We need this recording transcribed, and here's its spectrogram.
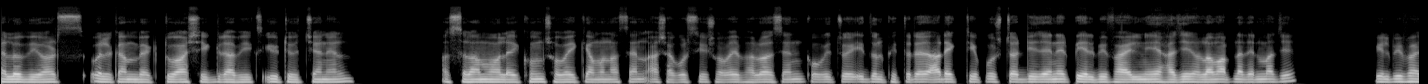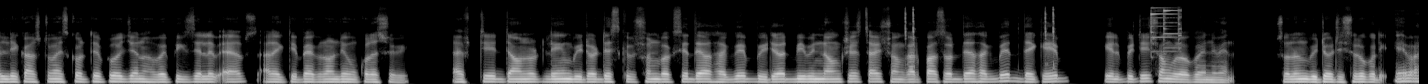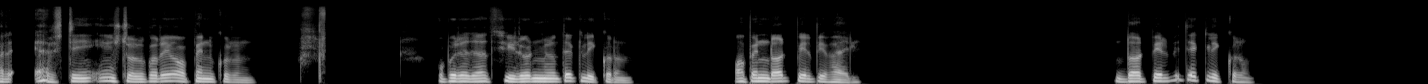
Hello viewers welcome back to Ashiq Graphics YouTube channel আসসালামু আলাইকুম সবাই কেমন আছেন? আশা করছি সবাই ভালো আছেন। পবিত্র ঈদ উল ফিতরের আরেকটি পোস্টার ডিজাইনের পিএলপি ফাইল নিয়ে হাজির হলাম আপনাদের মাঝে। পিএলপি ফাইলটি কাস্টমাইজ করতে প্রয়োজন হবে পিক্সেল অ্যাপস আর একটি ব্যাকগ্রাউন্ড রিমুভ করা ছবি। অ্যাপটির ডাউনলোড লিঙ্ক ভিডিওর ডেসক্রিপশন বক্সে দেওয়া থাকবে। ভিডিওর বিভিন্ন অংশে চার সংখ্যার পাসওয়ার্ড দেওয়া থাকবে। দেখে পিএলপিটি সংগ্রহ করে নেবেন। চলুন ভিডিওটি শুরু করি। এবার অ্যাপসটি ইনস্টল করে ওপেন করুন। উপরে যা থ্রি ডট মেনুতে ক্লিক করুন। Open dot PLP file dot পিএলপিতে click করুন।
